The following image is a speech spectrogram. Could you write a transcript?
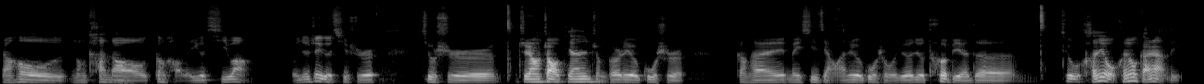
然后能看到更好的一个希望。我觉得这个其实就是这张照片，整个这个故事。刚才梅西讲完这个故事，我觉得就特别的，就很有很有感染力。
